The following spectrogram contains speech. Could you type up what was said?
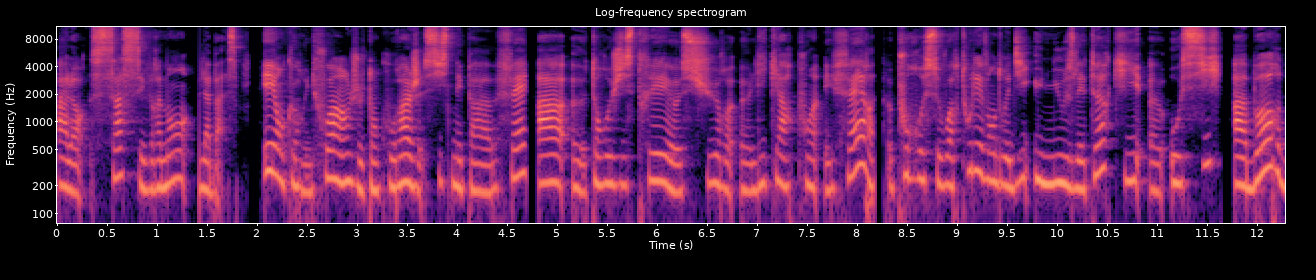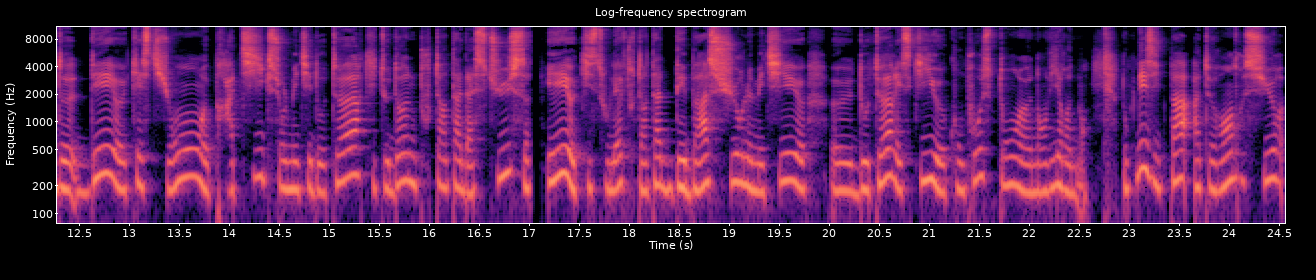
Alors ça, c'est vraiment la base. Et encore une fois, hein, je t'encourage, si ce n'est pas fait, à euh, t'enregistrer euh, sur euh, licar.fr pour recevoir tous les vendredis une newsletter qui aussi aborde des questions pratiques sur le métier d'auteur, qui te donne tout un tas d'astuces et qui soulève tout un tas de débats sur le métier d'auteur et ce qui compose ton environnement. Donc n'hésite pas à te rendre sur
